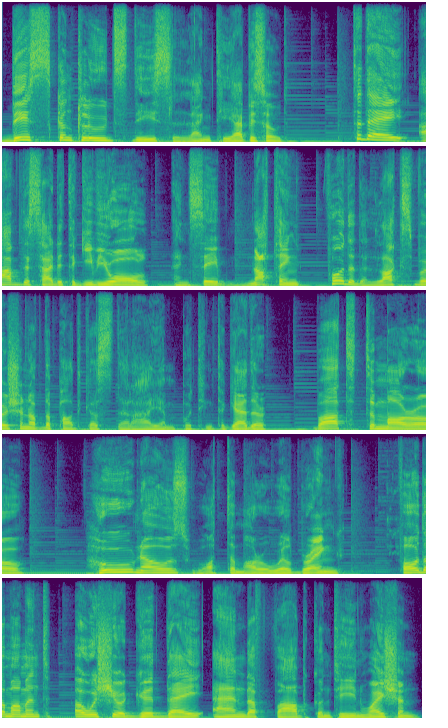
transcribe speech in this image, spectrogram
This concludes this lengthy episode. Today, I've decided to give you all, and save nothing, for the deluxe version of the podcast that I am putting together. But tomorrow, who knows what tomorrow will bring? For the moment, I wish you a good day and a fab continuation.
